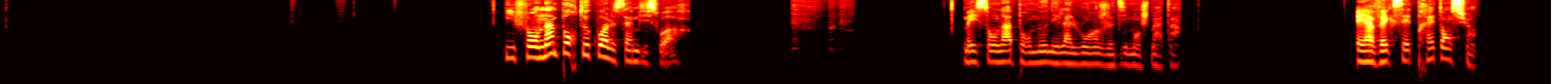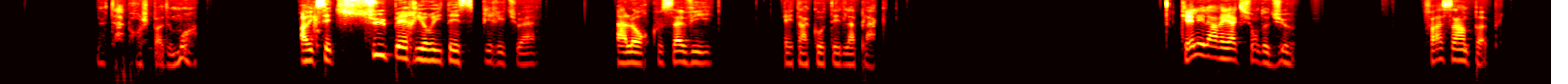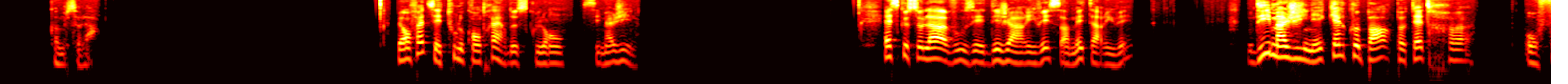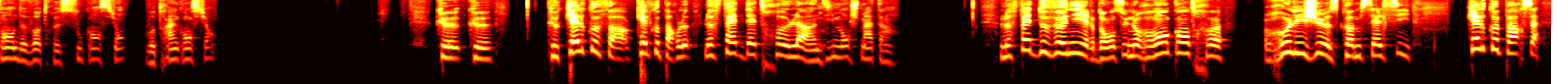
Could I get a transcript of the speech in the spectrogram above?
Ils font n'importe quoi le samedi soir. Mais ils sont là pour mener la louange le dimanche matin. Et avec cette prétention, ne t'approche pas de moi. Avec cette supériorité spirituelle, alors que sa vie est à côté de la plaque. Quelle est la réaction de Dieu face à un peuple comme cela? Mais en fait, c'est tout le contraire de ce que l'on s'imagine. Est-ce que cela vous est déjà arrivé Ça m'est arrivé. D'imaginer quelque part, peut-être euh, au fond de votre sous-conscient, votre inconscient, que, que, que quelque part, quelque part le fait d'être là un dimanche matin, le fait de venir dans une rencontre religieuse comme celle-ci, quelque part, ça,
